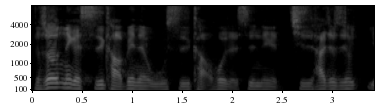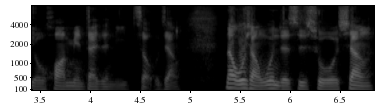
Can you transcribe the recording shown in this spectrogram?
有时候那个思考变成无思考，或者是那个其实它就是由画面带着你走这样。那我想问的是说，像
